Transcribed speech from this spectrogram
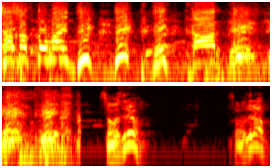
শাসক তোমায় ধিক ধিক ধিক্কার समझ रहे हो समझ रहे हो आप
